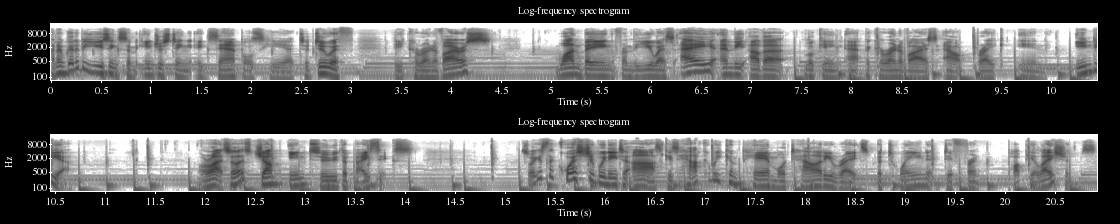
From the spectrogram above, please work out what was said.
And I'm going to be using some interesting examples here to do with the coronavirus, one being from the USA and the other looking at the coronavirus outbreak in India. All right, so let's jump into the basics. So, I guess the question we need to ask is how can we compare mortality rates between different populations?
